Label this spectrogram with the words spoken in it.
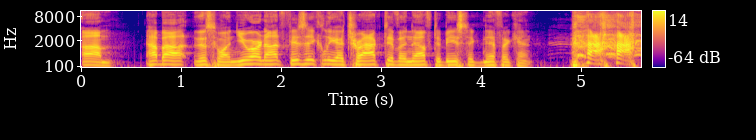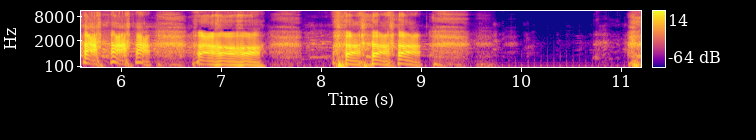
um, how about this one? You are not physically attractive enough to be significant.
